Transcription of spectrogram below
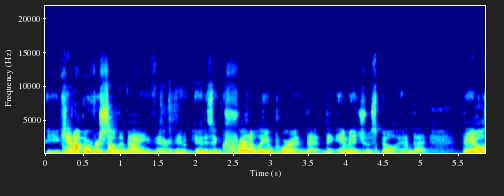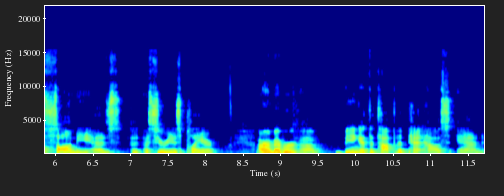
you cannot oversell the value there. It, it is incredibly important that the image was built and that they all saw me as a, a serious player. I remember uh, being at the top of the penthouse and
